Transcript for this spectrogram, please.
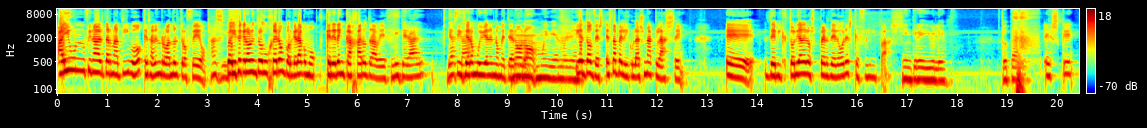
Hay un final alternativo que salen robando el trofeo. Ah, sí. Pero dice que no lo introdujeron porque era como querer encajar otra vez. Literal. Ya está. Hicieron muy bien en no meterlo. No, no, muy bien, muy bien. Y entonces, esta película es una clase eh, de victoria de los perdedores que flipas. Increíble. Total. Es que.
